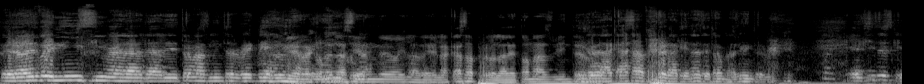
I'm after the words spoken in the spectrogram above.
pero es buenísima la, la de Thomas Winterberg. Esa es mi recomendación película. de hoy, la de la casa, pero la de Thomas Y Winter. de la casa, pero la que no es de Thomas Winterberg. El chiste es que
